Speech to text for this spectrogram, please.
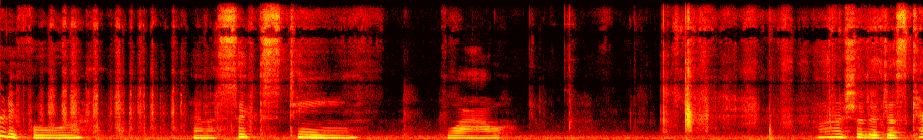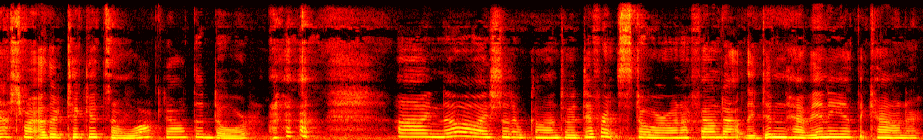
34, and a 16. Wow. I should have just cashed my other tickets and walked out the door. I know I should have gone to a different store when I found out they didn't have any at the counter.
